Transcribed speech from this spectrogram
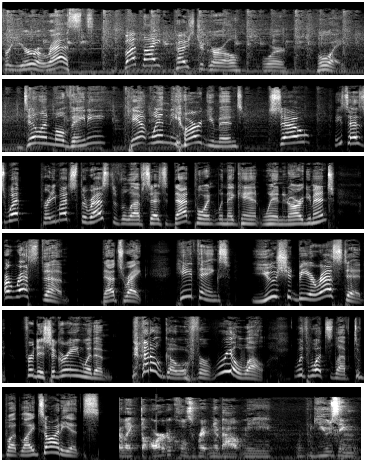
for your arrest. Bud Light poster girl, or boy, Dylan Mulvaney can't win the argument, so he says what pretty much the rest of the left says at that point when they can't win an argument arrest them. That's right. He thinks you should be arrested for disagreeing with him. That'll go over real well with what's left of Bud Light's audience. Like the articles written about me using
